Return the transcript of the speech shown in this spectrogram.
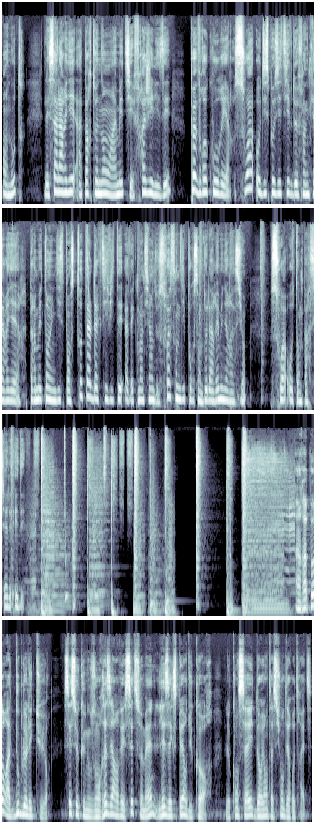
En outre, les salariés appartenant à un métier fragilisé peuvent recourir soit au dispositif de fin de carrière permettant une dispense totale d'activité avec maintien de 70% de la rémunération, soit au temps partiel aidé. Un rapport à double lecture, c'est ce que nous ont réservé cette semaine les experts du corps, le Conseil d'orientation des retraites.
